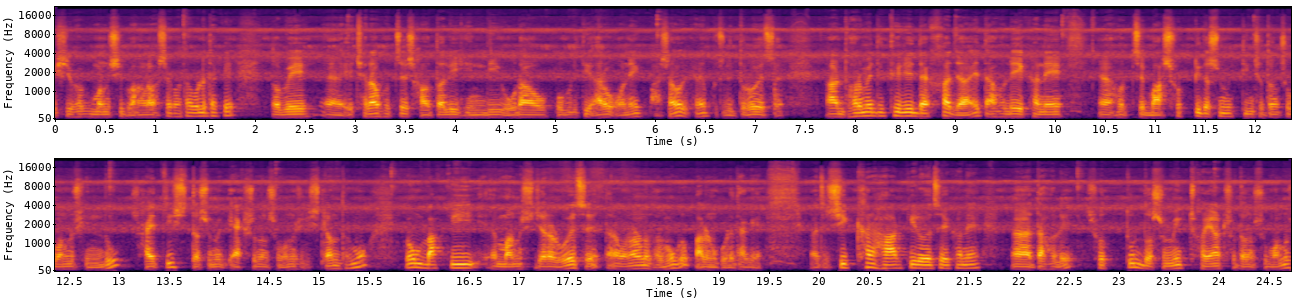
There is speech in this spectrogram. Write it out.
বেশিরভাগ মানুষই বাংলা ভাষায় কথা বলে থাকে। তবে এছাড়াও হচ্ছে সাঁওতালি, হিন্দি ওরাও প্রভৃতি আরও অনেক ভাষাও এখানে প্রচলিত রয়েছে। আর ধর্মের দিক থেকে যদি দেখা যায়, তাহলে এখানে হচ্ছে বাষট্টি দশমিক তিন শতাংশ মানুষ হিন্দু সাঁত্রিশ দশমিক এক শতাংশ মানুষ ইসলাম ধর্ম এবং বাকি মানুষ যারা রয়েছে, তারা অন্যান্য ধর্মগুলো পালন করে থাকে। আচ্ছা শিক্ষার হার কি রয়েছে এখানে? তাহলে সত্তর দশমিক ছয় আট শতাংশ মানুষ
